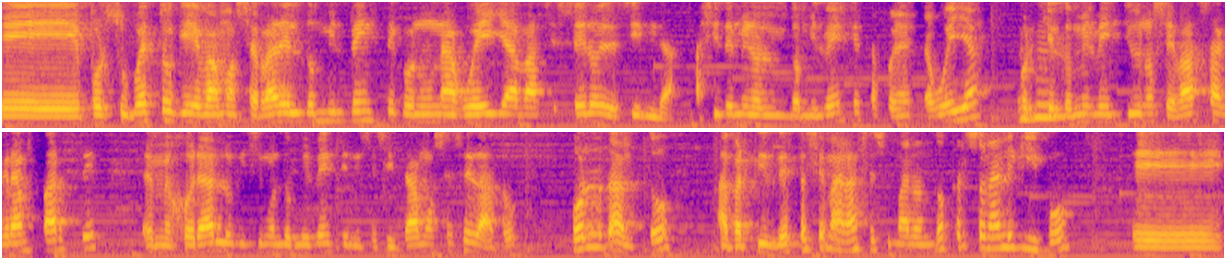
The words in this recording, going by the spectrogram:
eh, por supuesto que vamos a cerrar el 2020 con una huella base cero y decir, mira, así terminó el 2020, esta fue nuestra huella, porque el 2021 se basa gran parte en mejorar lo que hicimos en el 2020 y necesitamos ese dato. Por lo tanto, a partir de esta semana se sumaron dos personas al equipo, eh,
